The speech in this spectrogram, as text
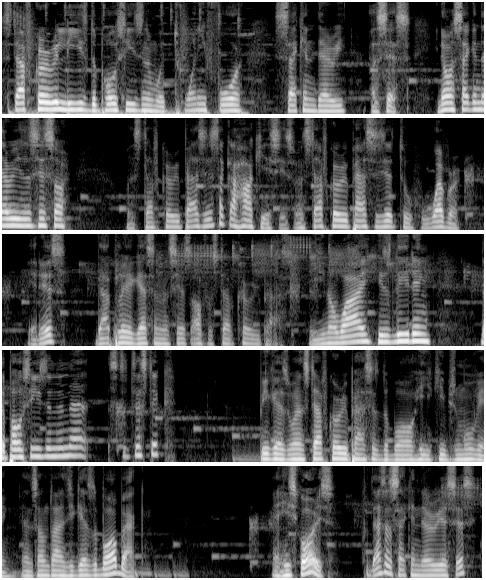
Steph Curry leads the postseason with 24 secondary assists. You know what secondary assists are? When Steph Curry passes, it's like a hockey assist. When Steph Curry passes it to whoever it is, that player gets an assist off a Steph Curry pass. And you know why he's leading the postseason in that statistic? Because when Steph Curry passes the ball, he keeps moving, and sometimes he gets the ball back, and he scores. That's a secondary assist,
